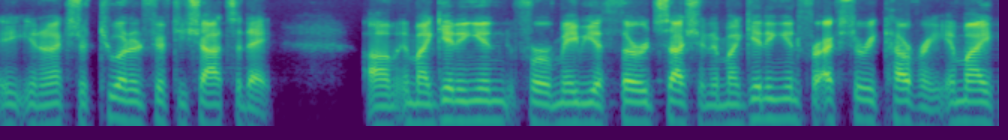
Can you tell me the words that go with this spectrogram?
you know, an extra 250 shots a day? Um, am I getting in for maybe a third session? Am I getting in for extra recovery? Am I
